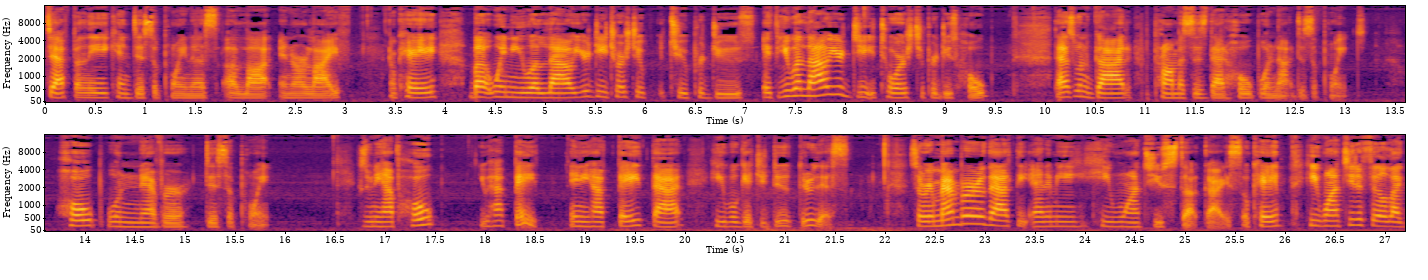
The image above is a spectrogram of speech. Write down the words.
definitely can disappoint us a lot in our life okay but when you allow your detours to to produce if you allow your detours to produce hope that's when god promises that hope will not disappoint Hope will never disappoint. Because when you have hope, you have faith. And you have faith that He will get you through, through this. So remember that the enemy, he wants you stuck, guys, okay? He wants you to feel like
